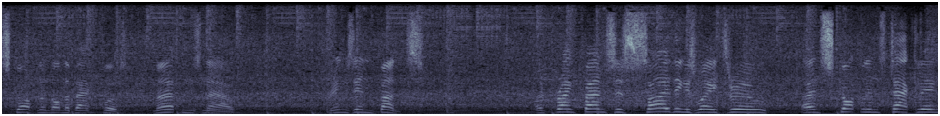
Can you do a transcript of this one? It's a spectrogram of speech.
Scotland on the back foot. Mehrtens now brings in Bunce. And Frank Bunce is scything his way through, and Scotland's tackling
